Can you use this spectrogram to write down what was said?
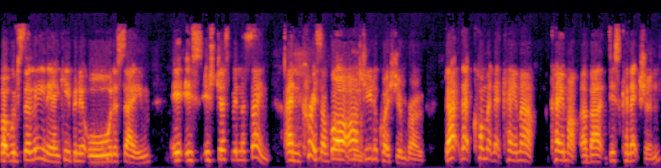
But with Stellini and keeping it all the same, it, it's it's just been the same. And Chris, I've got to ask mm. you the question, bro. That that comment that came out came up about disconnection.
